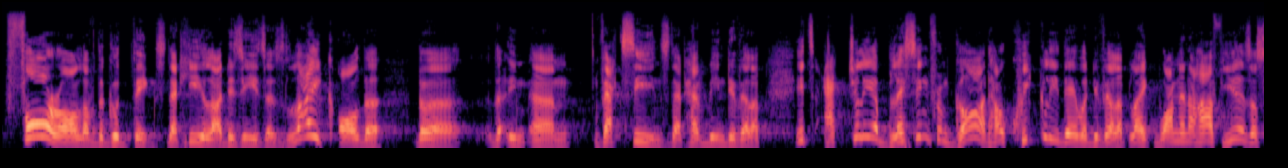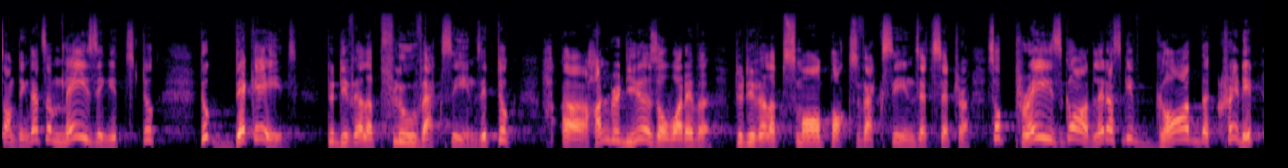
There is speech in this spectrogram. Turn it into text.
for all of the good things that heal our diseases, like all the, the, the um, vaccines that have been developed. It's actually a blessing from God how quickly they were developed, like one and a half years or something. That's amazing. It took, took decades to develop flu vaccines. It took uh, 100 years or whatever to develop smallpox vaccines, etc. So praise God. Let us give God the credit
